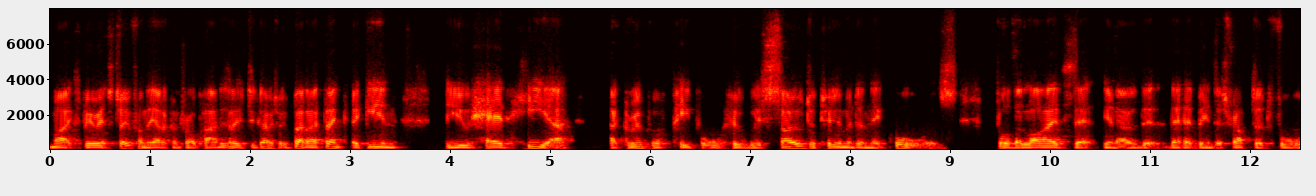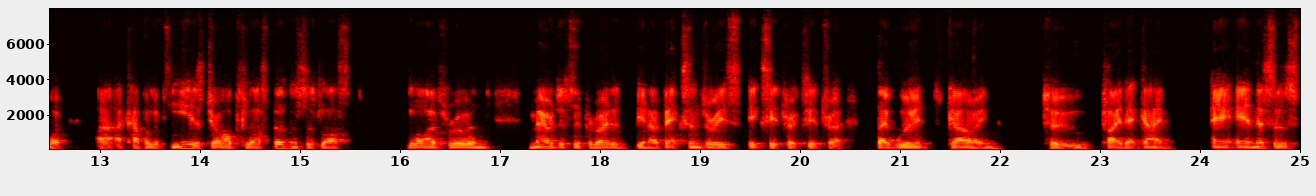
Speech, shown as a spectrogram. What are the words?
my experience too from the out of control parties I used to go to. But I think again, you had here a group of people who were so determined in their cause for the lives that you know that, that had been disrupted for uh, a couple of years, jobs lost, businesses lost, lives ruined, marriages separated, you know, backs injuries, etc., etc. They weren't going to play that game, and, and this is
